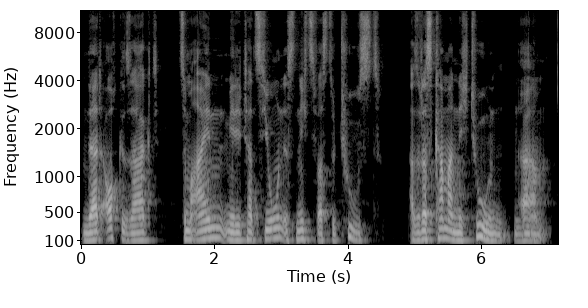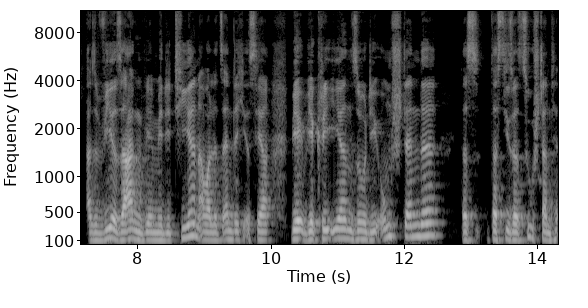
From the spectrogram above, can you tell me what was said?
Und der hat auch gesagt, zum einen, Meditation ist nichts, was du tust. Also das kann man nicht tun. Mhm. Ähm, also wir sagen, wir meditieren, aber letztendlich ist ja, wir, wir kreieren so die Umstände, dass, dass dieser Zustand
